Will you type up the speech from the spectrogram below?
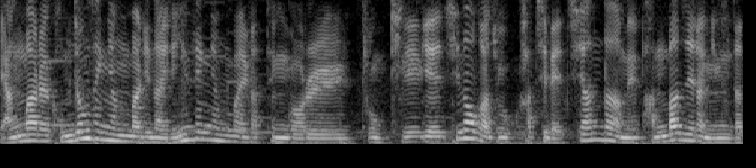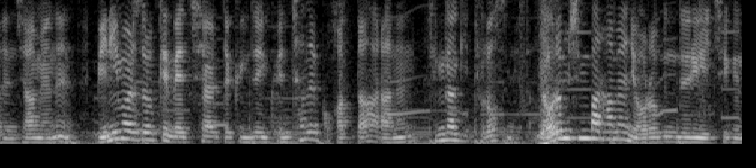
양말을 검정색 양말이나 이제 흰색 양말 같은 거를 좀 길게 신어가지고 같이 매치한 다음에 반바지랑 입는다든지 하면은 미니멀스럽게 매치할 때 굉장히 괜찮을 것 같다라는 생각이 들었습니다. 여름 신발 하면 여러분들이 지금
